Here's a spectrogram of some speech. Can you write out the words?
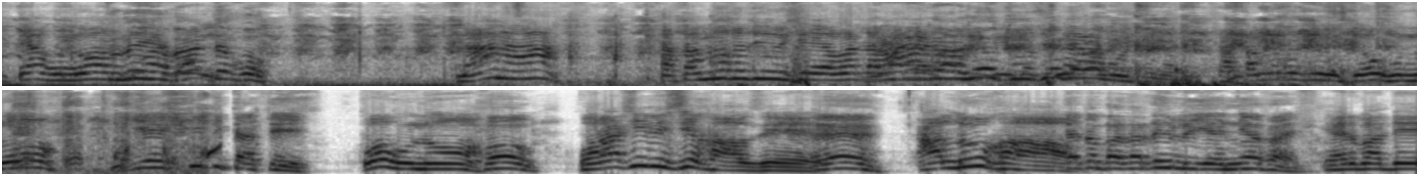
ইটা এবার দেখো না না সাতান্ন কেজি হয়েছে আমার। সাতান্ন কেজি হয়েছে ও শুনো জিএসটি কি তাতে ও শুনো হও ফরাসি বেশি খাও যে হ্যাঁ আলু খাও এটা বাজার থেকে লইয়া নিয়া খাই এর বাদে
